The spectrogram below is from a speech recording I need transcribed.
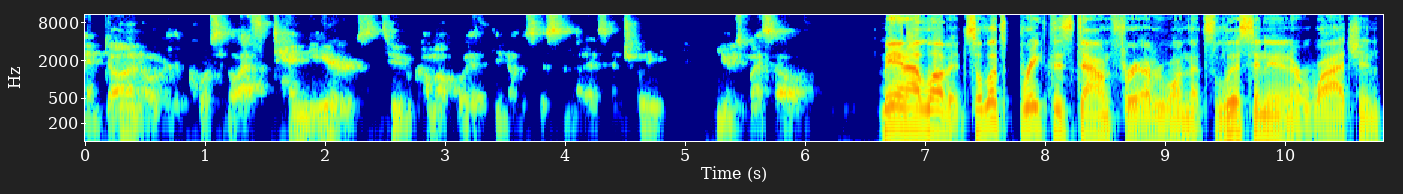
and done over the course of the last 10 years to come up with you know the system that I essentially use myself. Man, I love it. So let's break this down for everyone that's listening or watching.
